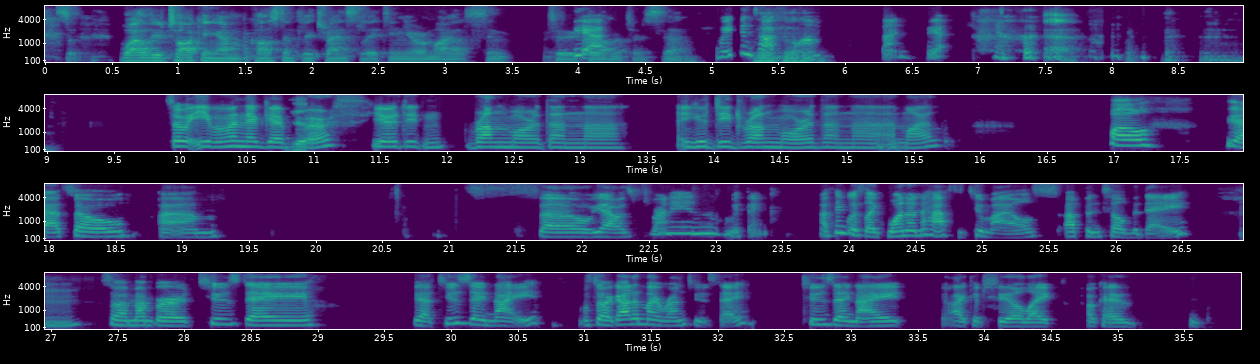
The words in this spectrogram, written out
So while you're talking i'm constantly translating your miles into yeah. kilometers yeah. We can talk long fine. Yeah. Yeah. So even when you gave yeah. birth, you didn't run more than uh, you did run more than uh, a mile. Well, yeah. So, um, so yeah, I was running. Let me think. I think it was like one and a half to two miles up until the day. Mm. So I remember Tuesday, yeah, Tuesday night. So I got in my run Tuesday. Tuesday night, I could feel like okay,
